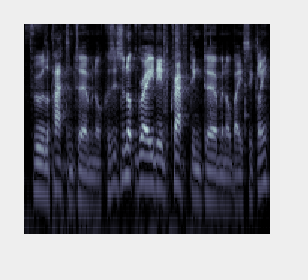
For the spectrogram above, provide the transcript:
through the pattern terminal, because it's an upgraded crafting terminal, basically.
